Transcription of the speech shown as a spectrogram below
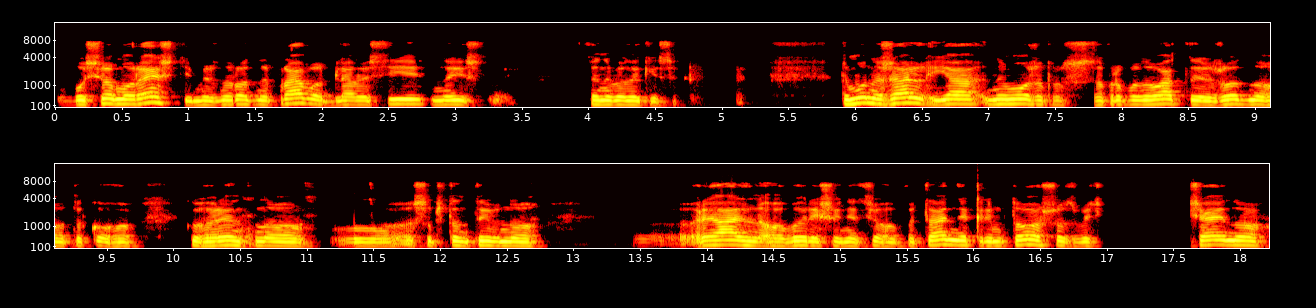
В усьому решті міжнародне право для Росії не існує. Це невеликий секрет. Тому, на жаль, я не можу запропонувати жодного такого когерентного, субстантивно е, реального вирішення цього питання, крім того, що звичайно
